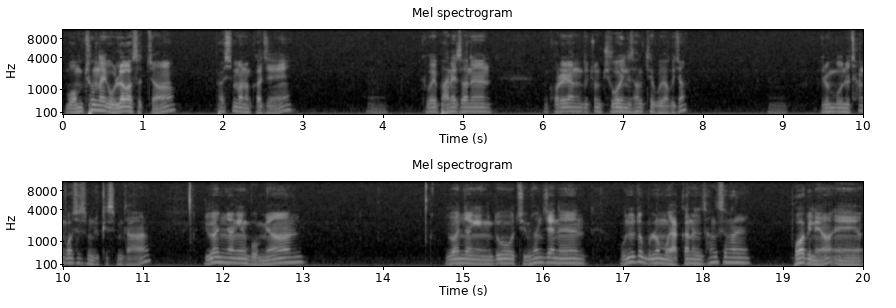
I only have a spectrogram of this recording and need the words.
뭐 엄청나게 올라갔었죠. 80만 원까지. 음, 그거에 반해서는 거래량도 좀 죽어 있는 상태고요. 그죠? 음, 이런 부분을 참고하셨으면 좋겠습니다. 유한양행 보면 유한양행도 지금 현재는 오늘도 물론 뭐 약간은 상승을 보합이네요. 예.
